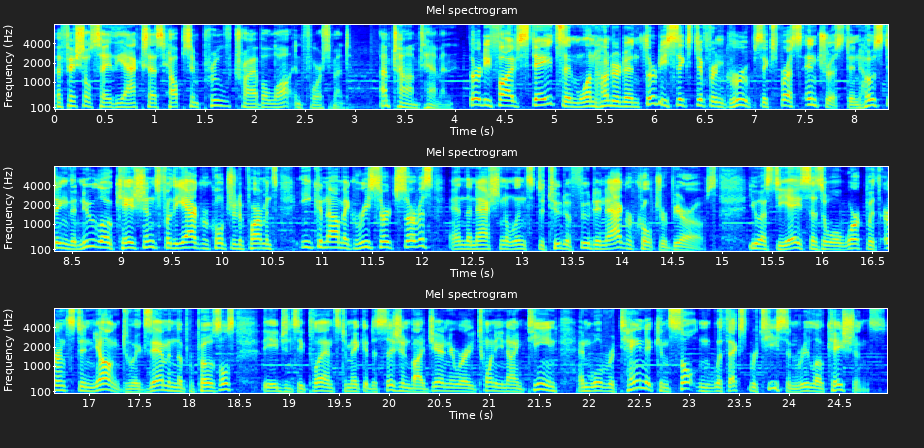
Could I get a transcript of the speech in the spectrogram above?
Officials say the access helps improve tribal law enforcement. I'm Tom Temin. 35 states and 136 different groups express interest in hosting the new locations for the Agriculture Department's Economic Research Service and the National Institute of Food and Agriculture Bureaus. USDA says it will work with Ernst & Young to examine the proposals. The agency plans to make a decision by January 2019 and will retain a consultant with expertise in relocations.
